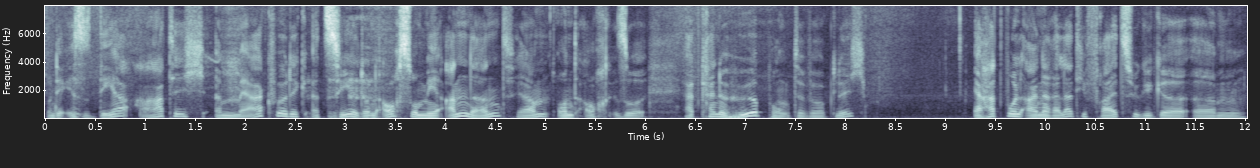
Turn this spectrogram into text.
und er ist derartig äh, merkwürdig erzählt und auch so meandernd, ja, und auch so, er hat keine Höhepunkte wirklich. Er hat wohl eine relativ freizügige ähm,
